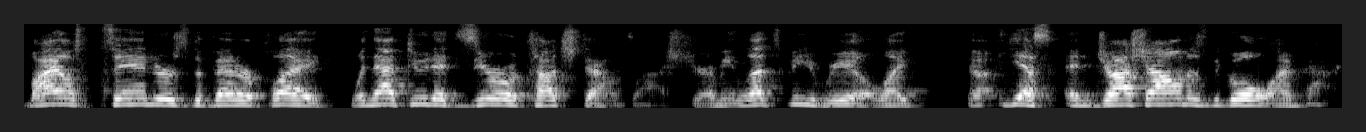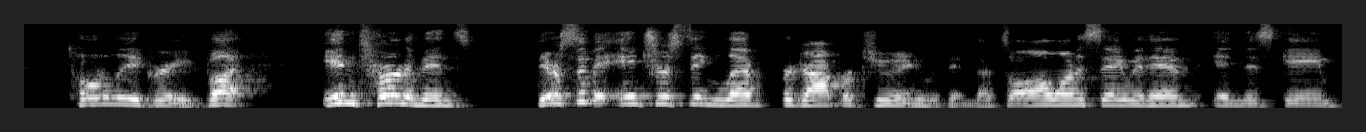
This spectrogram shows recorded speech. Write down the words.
Miles Sanders the better play when that dude had zero touchdowns last year. I mean, let's be real. Like uh, yes, and Josh Allen is the goal line back. Totally agree. But in tournaments, there's some interesting leverage opportunity with him. That's all I want to say with him in this game.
